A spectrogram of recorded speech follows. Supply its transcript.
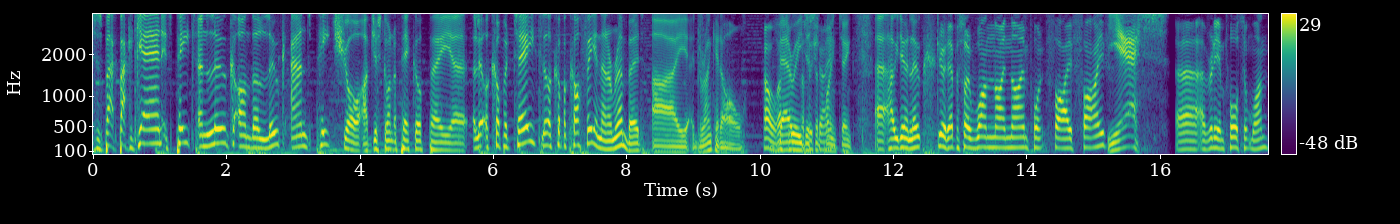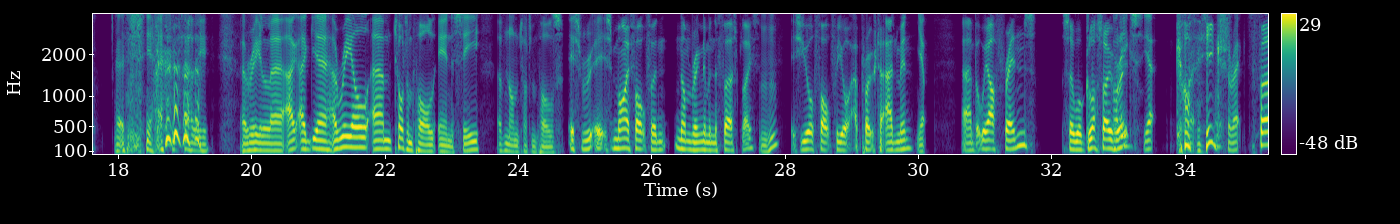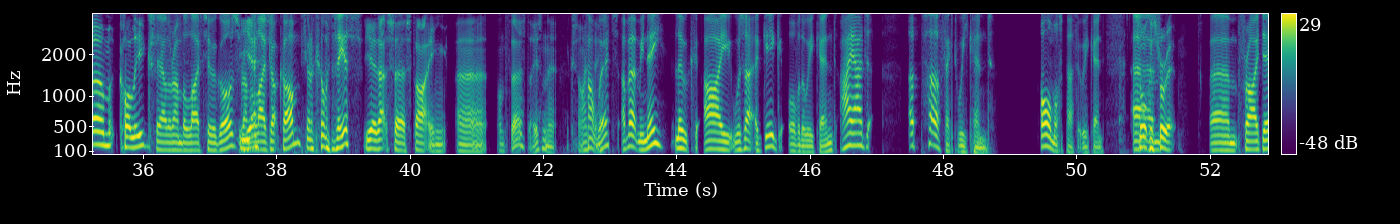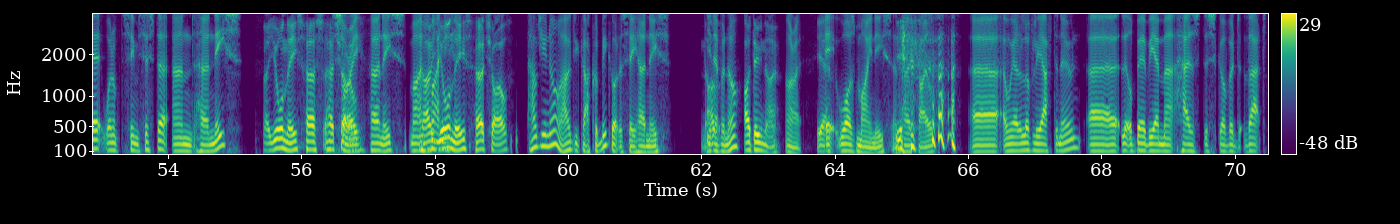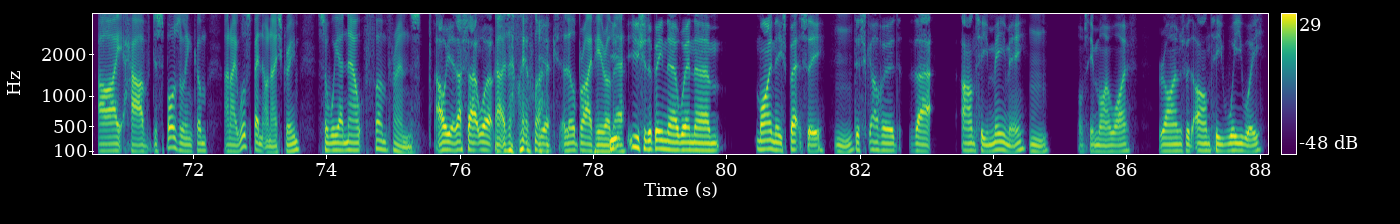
Guess is back, back again. It's Pete and Luke on the Luke and Pete show. I've just gone to pick up a uh, a little cup of tea, a little cup of coffee, and then I remembered I drank it all. Oh, that's very that's a shame. disappointing. Uh, how you doing, Luke? Good. Episode 199.55. Yes. Uh, a really important one. It's, yeah, exactly. a real, uh, yeah, a real um, totem pole in a sea of non-totem poles. It's it's my fault for numbering them in the first place. Mm-hmm. It's your fault for your approach to admin. Yep. Uh, but we are friends, so we'll gloss over Colleagues, yeah. Colleagues. correct. Firm colleagues. See how the Ramble Live tour goes. RambleLive.com if you want to come and see us. Yeah, that's uh, starting uh, on Thursday, isn't it? Exciting. Can't wait. I've hurt my knee. Luke, I was at a gig over the weekend. I had a perfect weekend. Almost perfect weekend. Talk us Um, through it. Um, Friday, went up to see my sister and her niece. No, your niece, her, her Sorry, child. her niece. My, No, my your niece, her child. How do you know? How do you, I could be got to see her niece. No, you never know. I do know. All right. Yeah. It was my niece and her child. Uh, and we had a lovely afternoon. Uh, little baby Emma has discovered that I have disposal income and I will spend it on ice cream. So we are now firm friends. Oh, yeah, that's how it works. That is how it works. A little bribe here or you, there. you should have been there when um, my niece Betsy Mm. discovered that Auntie Mimi, Mm. obviously my wife, rhymes with Auntie Wee Wee,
